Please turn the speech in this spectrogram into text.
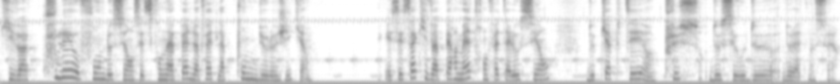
qui va couler au fond de l'océan. C'est ce qu'on appelle en fait la pompe biologique. Et c'est ça qui va permettre en fait à l'océan de capter plus de CO2 de l'atmosphère.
